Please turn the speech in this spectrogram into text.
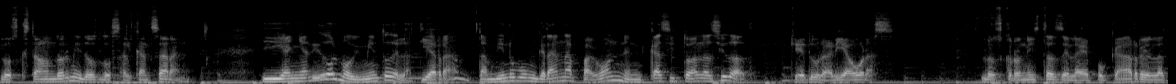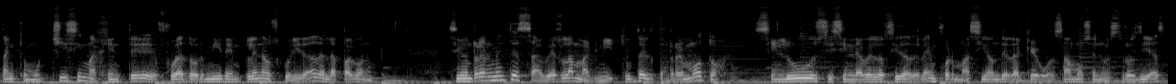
los que estaban dormidos los alcanzaran. Y añadido al movimiento de la Tierra, también hubo un gran apagón en casi toda la ciudad, que duraría horas. Los cronistas de la época relatan que muchísima gente fue a dormir en plena oscuridad del apagón, sin realmente saber la magnitud del terremoto. Sin luz y sin la velocidad de la información de la que gozamos en nuestros días,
